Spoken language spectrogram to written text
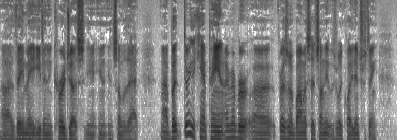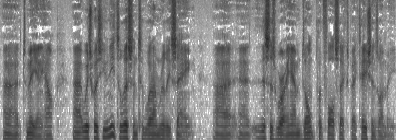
Uh, they may even encourage us in, in, in some of that. Uh, but during the campaign, I remember uh, President Obama said something that was really quite interesting uh, to me, anyhow, uh, which was, "You need to listen to what I'm really saying. Uh, this is where I am. Don't put false expectations on me."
